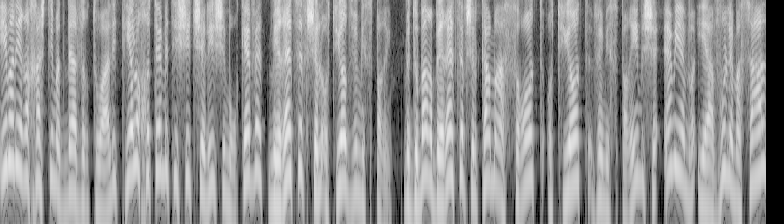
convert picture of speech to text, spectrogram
אם אני רכשתי מטבע וירטואלי, תהיה לו חותמת אישית שלי שמורכבת מרצף של אותיות ומספרים. מדובר ברצף של כמה עשרות אותיות ומספרים, שהם יהוו למשל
